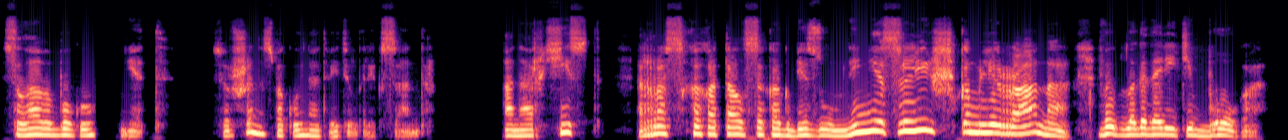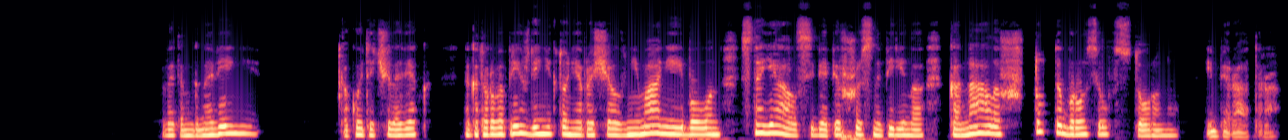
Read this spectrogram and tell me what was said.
«Слава Богу, нет», — совершенно спокойно ответил Александр. Анархист расхохотался как безумный. «Не слишком ли рано вы благодарите Бога?» В это мгновение какой-то человек на которого прежде никто не обращал внимания, ибо он стоял себе, опершись на перила канала, что-то бросил в сторону императора.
